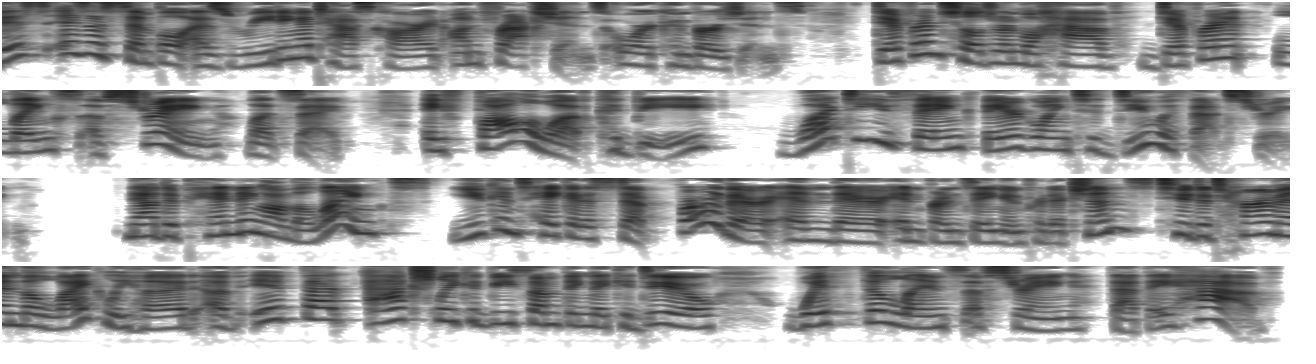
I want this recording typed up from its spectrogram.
this is as simple as reading a task card on fractions or conversions. Different children will have different lengths of string, let's say. A follow up could be, what do you think they are going to do with that string? Now, depending on the lengths, you can take it a step further in their inferencing and predictions to determine the likelihood of if that actually could be something they could do with the lengths of string that they have.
